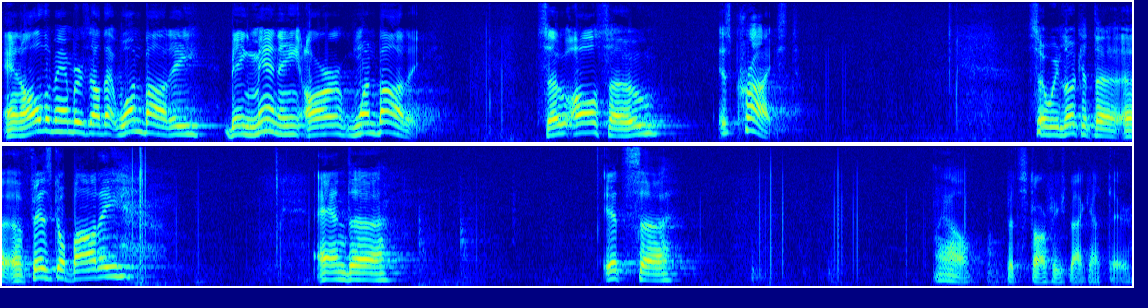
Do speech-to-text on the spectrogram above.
and all the members of that one body, being many, are one body so also is Christ. So we look at the uh, uh, physical body, and uh, it's, uh, well, put the starfish back out there.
